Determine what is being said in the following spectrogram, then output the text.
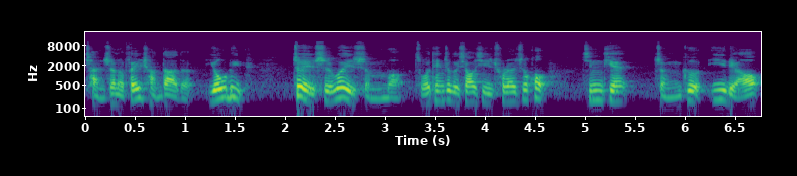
产生了非常大的忧虑。这也是为什么昨天这个消息出来之后，今天整个医疗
